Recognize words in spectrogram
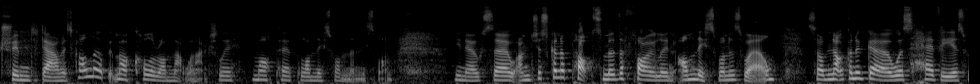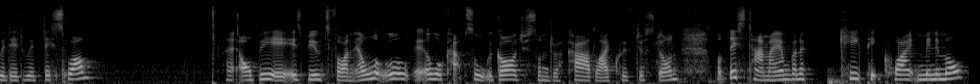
trimmed down. It's got a little bit more colour on that one actually, more purple on this one than this one. You know, so I'm just going to pop some of the foiling on this one as well. So I'm not going to go as heavy as we did with this one. uh, albeit it is beautiful and it'll look, it'll look absolutely gorgeous under a card like we've just done but this time I am going to keep it quite minimal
